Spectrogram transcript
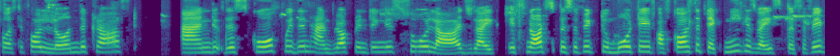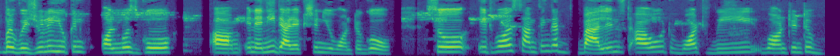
first of all, learn the craft and the scope within hand block printing is so large like it's not specific to motif. Of course the technique is very specific but visually you can almost go um, in any direction you want to go. So it was something that balanced out what we wanted to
